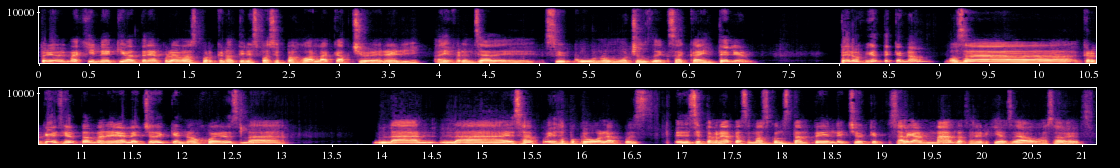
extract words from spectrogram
Pero yo me imaginé que iba a tener problemas porque no tiene espacio para jugar la Capture Energy, a diferencia de Suicune o muchos decks acá Intelion. Pero fíjate que no. O sea, creo que de cierta manera el hecho de que no juegues la. La, la, esa, esa Pokébola, pues de cierta manera te hace más constante el hecho de que salgan más las energías de agua, ¿sabes?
